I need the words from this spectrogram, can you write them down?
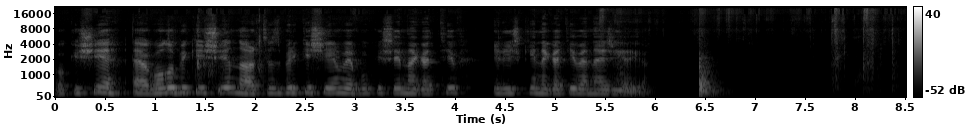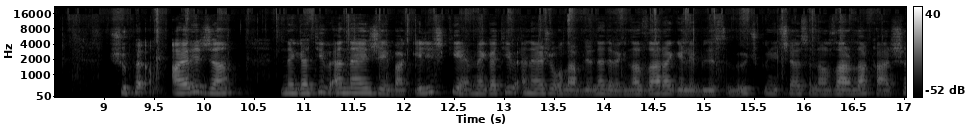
O kişi egolu bir kişi, narsist bir kişi ve bu kişi negatif ilişki, negatif enerji yayıyor. Şüphe ayrıca negatif enerji bak ilişkiye negatif enerji olabilir. Ne demek? Nazara gelebilirsin. 3 gün içerisinde nazarla karşı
